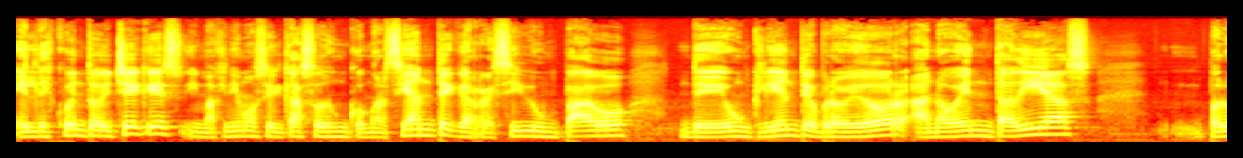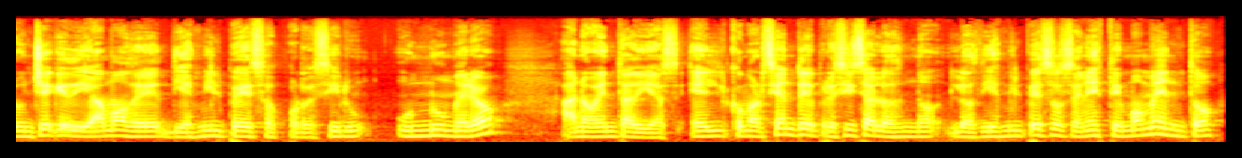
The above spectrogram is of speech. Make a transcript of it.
el descuento de cheques, imaginemos el caso de un comerciante que recibe un pago de un cliente o proveedor a 90 días por un cheque, digamos, de 10 mil pesos, por decir un, número, a 90 días. El comerciante precisa los, los 10 mil pesos en este momento,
